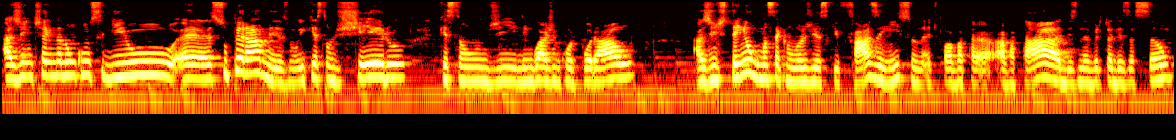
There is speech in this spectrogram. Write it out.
a gente ainda não conseguiu é, superar mesmo. E questão de cheiro, questão de linguagem corporal. A gente tem algumas tecnologias que fazem isso, né? Tipo avatar, avatares, né? Virtualização.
